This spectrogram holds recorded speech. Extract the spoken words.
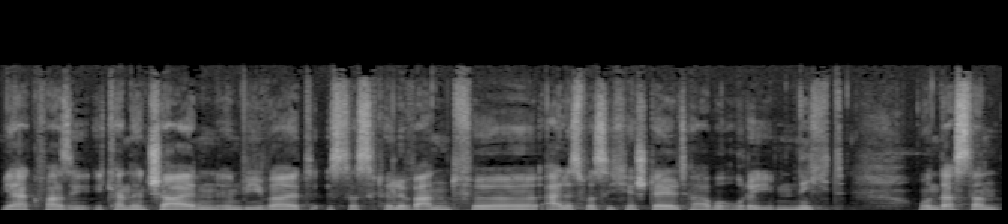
ja quasi, ich kann entscheiden, inwieweit ist das relevant für alles, was ich erstellt habe oder eben nicht und das dann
